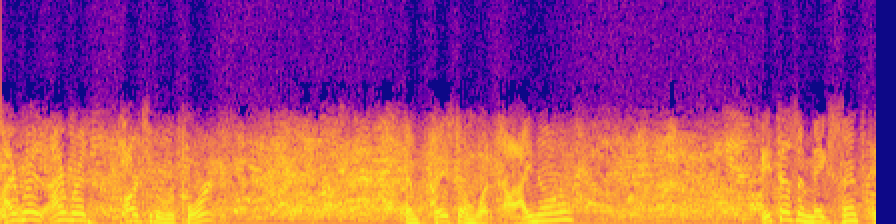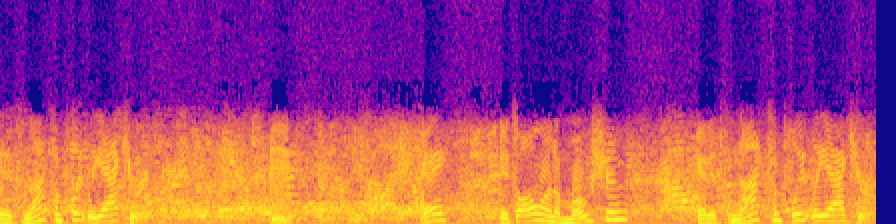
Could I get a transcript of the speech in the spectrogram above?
I read I read parts of the report, and based on what I know, it doesn't make sense and it's not completely accurate. Okay? It's all on emotion and it's not completely accurate.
